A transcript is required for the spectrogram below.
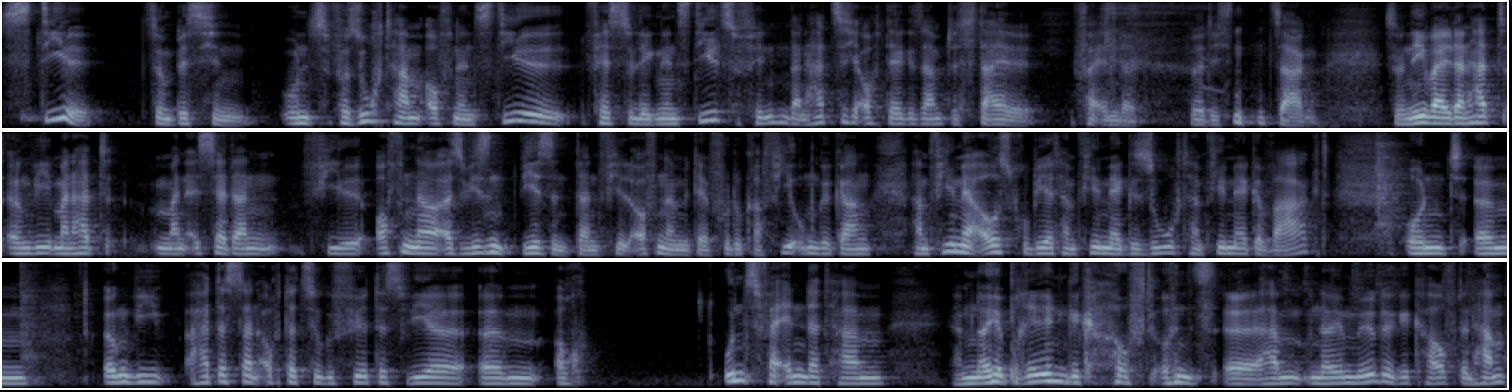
Stil so ein bisschen uns versucht haben, auf einen Stil festzulegen, einen Stil zu finden, dann hat sich auch der gesamte Style verändert, würde ich sagen. So, nee, weil dann hat irgendwie, man hat, man ist ja dann viel offener, also wir sind, wir sind dann viel offener mit der Fotografie umgegangen, haben viel mehr ausprobiert, haben viel mehr gesucht, haben viel mehr gewagt. Und ähm, irgendwie hat das dann auch dazu geführt, dass wir ähm, auch uns verändert haben. Haben neue Brillen gekauft, uns äh, haben neue Möbel gekauft und haben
